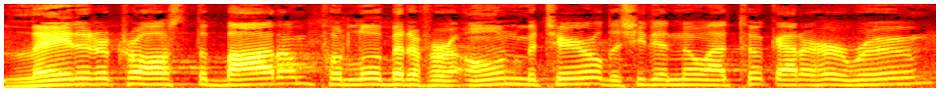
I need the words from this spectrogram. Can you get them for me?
Laid it across the bottom, put a little bit of her own material that she didn't know I took out of her room,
